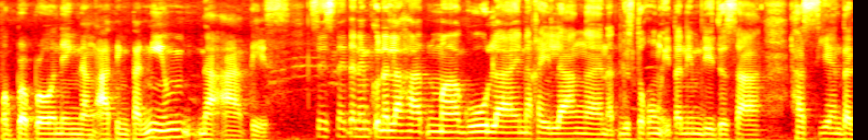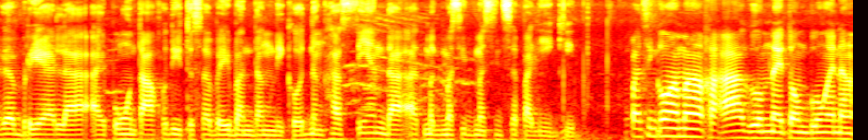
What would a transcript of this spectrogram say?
magproproning ng ating tanim na atis. Since naitanim ko na lahat ng mga gulay na kailangan at gusto kong itanim dito sa Hacienda Gabriela ay pumunta ako dito sa bay bandang likod ng Hacienda at magmasid-masid sa paligid. Pansin ko nga mga kaagom na itong bunga ng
